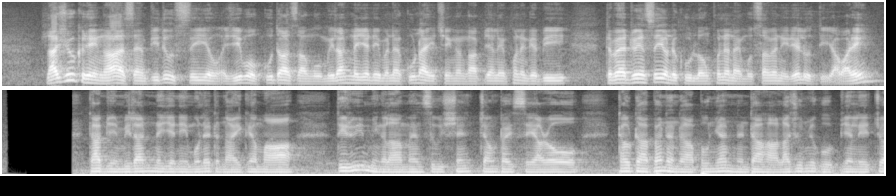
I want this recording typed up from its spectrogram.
။လာရှုကရင်9ဆန်ပြည်သူစေယုံအရေးပေါ်ကုသဆောင်ကိုမေလ2ရက်နေ့မနက်9:00နာရီအချိန်ကပြန်လည်ဖွင့်လှစ်ခဲ့ပြီးတပတ်အတွင်းစေယုံတစ်ခုလုံးဖွင့်လှစ်နိုင်မှုဆောင်ရွက်နေတယ်လို့သိရပါတယ်။ဒါပြင်မီလာ2ရက်နေ့မွန်းလက်တနာရီခန့်မှာတီရီမင်္ဂလာမန်စုရှမ်းကျောင်းတိုက်ဆရာတော်ဒေါက်တာဗန္နန္ဒာပုံညနန္ဒာဟာလာရှုမြို့ကိုပြန်လည်ကြွ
